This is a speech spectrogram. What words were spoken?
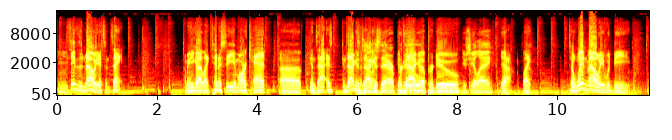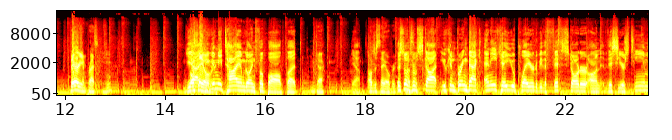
Mm-hmm. The teams in Maui, it's insane. I mean, you got like Tennessee, Marquette, uh, Gonzaga. Is Gonzaga's Gonzaga's there, Purdue. Gonzaga, Purdue. UCLA. Yeah, like to win Maui would be very impressive. Yeah, say if you over. give me tie, I'm going football, but Okay, yeah. I'll just say over. This one from Scott. You can bring back any KU player to be the fifth starter on this year's team,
